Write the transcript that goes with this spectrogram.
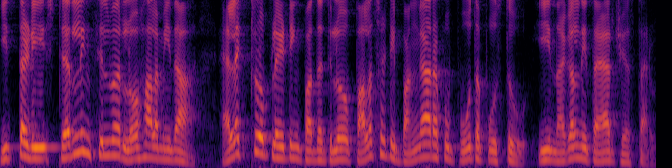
ఇత్తడి స్టెర్లింగ్ సిల్వర్ లోహాల మీద ఎలక్ట్రోప్లేటింగ్ పద్ధతిలో పలచటి బంగారపు పూత పూస్తూ ఈ నగల్ని తయారు చేస్తారు.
